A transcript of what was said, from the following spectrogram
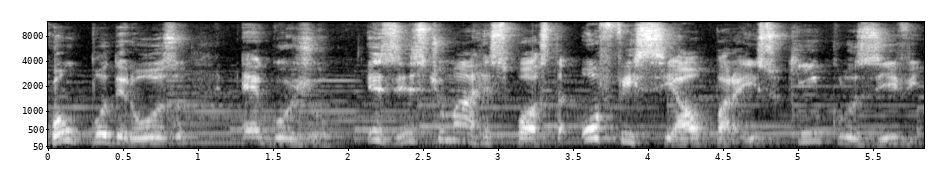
Quão poderoso é Gojo? Existe uma resposta oficial para isso que inclusive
